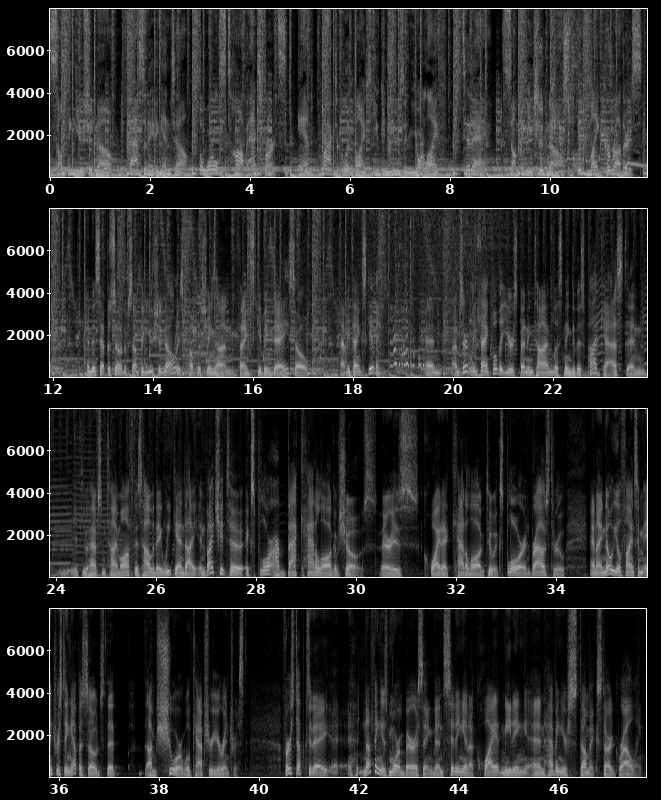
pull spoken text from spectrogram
Something you should know. Fascinating intel, the world's top experts, and practical advice you can use in your life. Today, Something You Should Know with Mike Carruthers. And this episode of Something You Should Know is publishing on Thanksgiving Day, so happy Thanksgiving. And I'm certainly thankful that you're spending time listening to this podcast. And if you have some time off this holiday weekend, I invite you to explore our back catalog of shows. There is quite a catalog to explore and browse through. And I know you'll find some interesting episodes that I'm sure will capture your interest. First up today, nothing is more embarrassing than sitting in a quiet meeting and having your stomach start growling.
